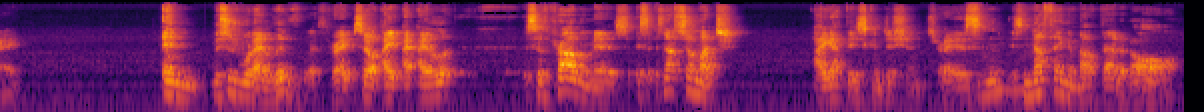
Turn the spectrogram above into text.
right? And this is what I live with, right? So I, I, I so the problem is, it's, it's not so much I got these conditions, right? It's, n- it's nothing about that at all.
